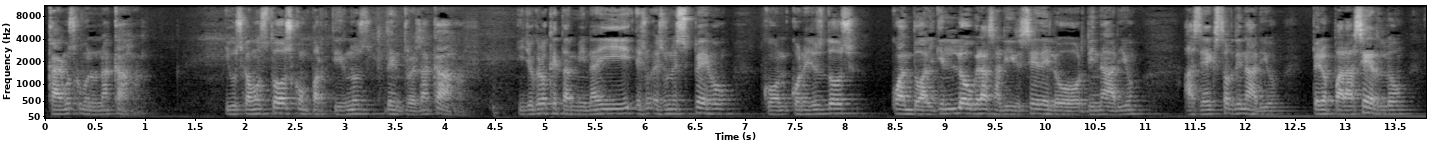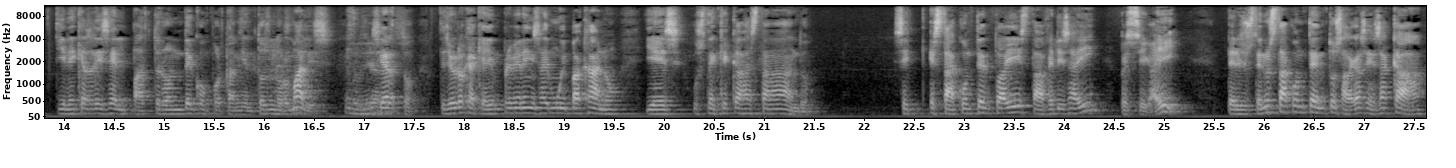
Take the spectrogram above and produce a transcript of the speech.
caemos como en una caja y buscamos todos compartirnos dentro de esa caja. Y yo creo que también ahí es, es un espejo con, con ellos dos cuando alguien logra salirse de lo ordinario a ser extraordinario, pero para hacerlo tiene que salirse del patrón de comportamientos normales, Sociales. ¿cierto? Entonces yo creo que aquí hay un primer insight muy bacano y es, ¿usted en qué caja está nadando? Si está contento ahí, está feliz ahí, pues siga ahí. Pero si usted no está contento, sálgase de esa caja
